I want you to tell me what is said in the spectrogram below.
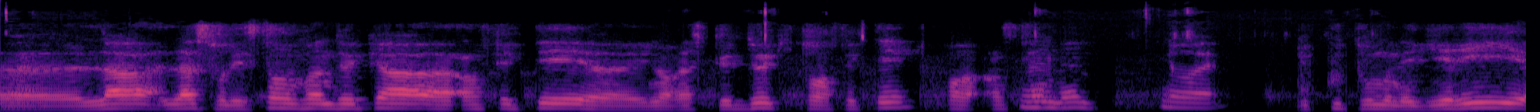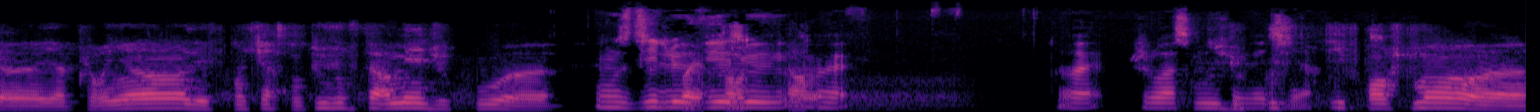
Euh, là, là, sur les 122 cas infectés, euh, il n'en reste que deux qui sont infectés, je crois, un seul même. Ouais. Du coup, tout le monde est guéri, euh, il n'y a plus rien, les frontières sont toujours fermées. Du coup, euh, On se dit le Ouais, vieux. enfin, Ouais. Ouais, je vois ce que du tu veux coup, dire. si franchement euh,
